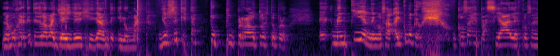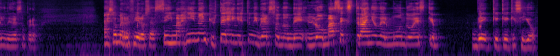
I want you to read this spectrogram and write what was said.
la mujer que tiene la JJ gigante y lo mata. Yo sé que está súper raro todo esto, pero eh, me entienden, o sea, hay como que cosas espaciales, cosas del universo, pero a eso me refiero, o sea, ¿se imaginan que ustedes en este universo en donde lo más extraño del mundo es que, de, que, que, qué sé yo,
